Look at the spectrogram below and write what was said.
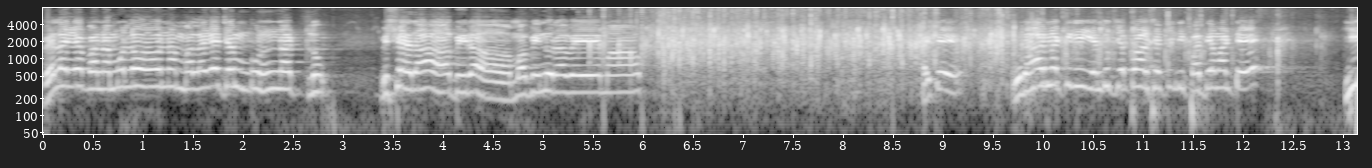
వెలయవనములోన మలయ జంబున్నట్లు విశ్వరాభిరామ వినురవేమా. అయితే ఉదాహరణకి ఎందుకు చెప్పాల్సి వచ్చింది ఈ పద్యం అంటే ఈ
